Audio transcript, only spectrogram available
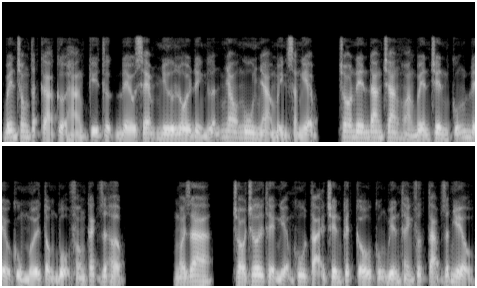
Bên trong tất cả cửa hàng kỳ thực đều xem như lôi đỉnh lẫn nhau ngu nhà mình sản nghiệp, cho nên đang trang hoàng bên trên cũng đều cùng mới tổng bộ phong cách rất hợp. Ngoài ra, trò chơi thể nghiệm khu tại trên kết cấu cũng biến thành phức tạp rất nhiều,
